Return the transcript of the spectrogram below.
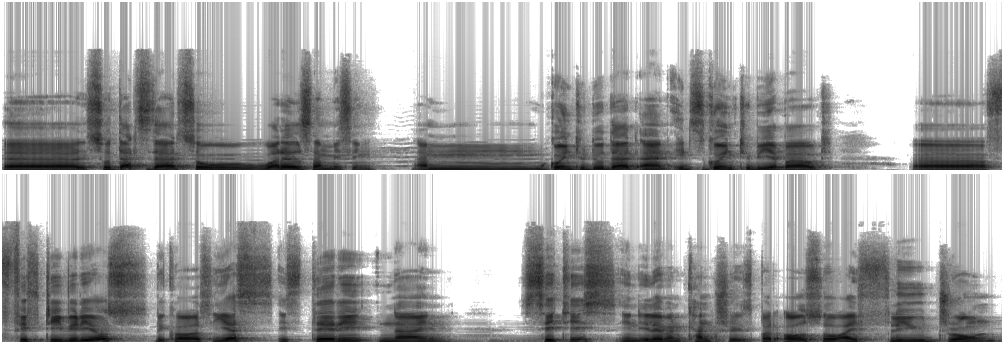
Uh, so that's that. So what else I'm missing? I'm going to do that, and it's going to be about uh, 50 videos because yes it's 39 cities in 11 countries but also i flew drone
